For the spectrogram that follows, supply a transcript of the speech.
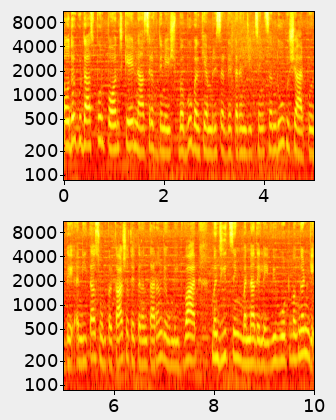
ਤਾਂ ਉਧਰ ਗੁਰਦਾਸਪੁਰ ਪਹੁੰਚ ਕੇ ਨਾ ਸਿਰਫ ਦਿਨੇਸ਼ ਬੱਬੂ ਬਲਕਿ ਅੰਮ੍ਰਿਤਸਰ ਦੇ ਤਰਨਜੀਤ ਸਿੰਘ ਸੰਧੂ, ਹੁਸ਼ਿਆਰਪੁਰ ਦੇ ਅਨੀਤਾ ਸੋਮ ਪ੍ਰਕਾਸ਼ ਅਤੇ ਤਰਨਤਾਰਨ ਦੇ ਉਮੀਦਵਾਰ ਮਨਜੀਤ ਸਿੰਘ ਮੰਨਾ ਦੇ ਲਈ ਵੀ ਵੋਟ ਮੰਗਣਗੇ।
